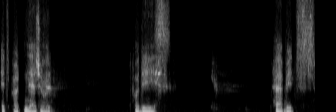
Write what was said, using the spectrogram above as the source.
it's but natural for these habits,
